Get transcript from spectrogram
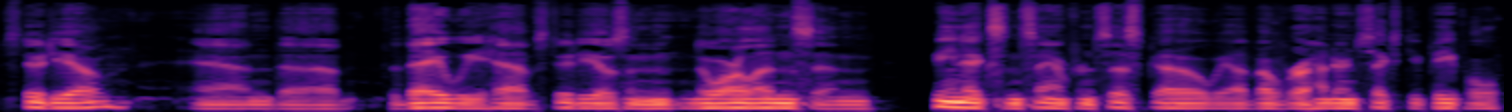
studio. And today we have studios in New Orleans and Phoenix and San Francisco. We have over 160 people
